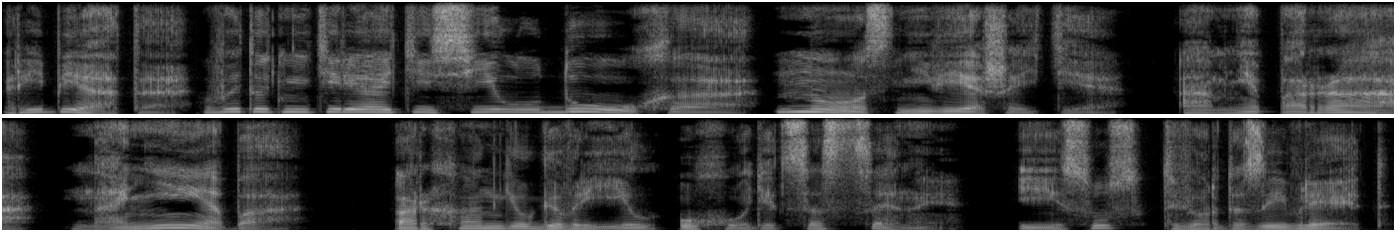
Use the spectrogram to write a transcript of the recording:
ребята, вы тут не теряйте силу духа, нос не вешайте, а мне пора на небо. Архангел Гавриил уходит со сцены. Иисус твердо заявляет,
